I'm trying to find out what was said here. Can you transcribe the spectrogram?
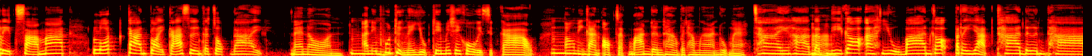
กฤษสามารถลดการปล่อยก๊าซเรือนกระจกได้แน่นอน อันนี้พูดถึงในยุคที่ไม่ใช่โควิด -19 ต้องมีการออกจากบ้านเดินทางไปทำงานถูกไหม ใช่ค่ะ แบบนี้ก็อะอยู่บ้านก็ประหยัดค่าเดินทาง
